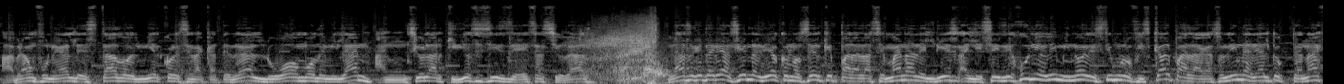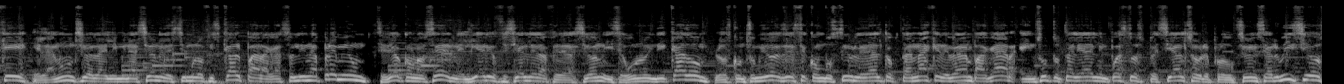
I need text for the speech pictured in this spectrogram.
Habrá un funeral de Estado el miércoles en la Catedral Duomo de Milán, anunció la arquidiócesis de esa ciudad. La Secretaría de Hacienda dio a conocer que para la semana del 10 al 16 de junio eliminó el estímulo fiscal para la gasolina de alto octanaje. El anuncio de la eliminación del estímulo fiscal para la gasolina premium se dio a conocer en el diario oficial de la Federación y según lo indicado, los consumidores de este combustible de alto octanaje deberán pagar en su totalidad el impuesto especial sobre producción y servicios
